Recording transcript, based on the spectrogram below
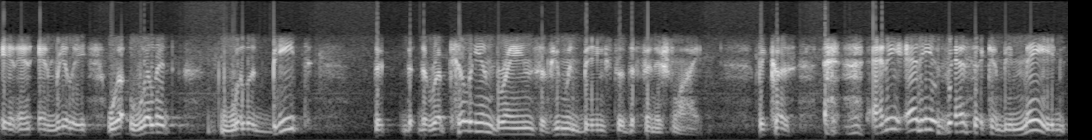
and, and really, will, will it will it beat the, the reptilian brains of human beings to the finish line? Because any any advance that can be made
